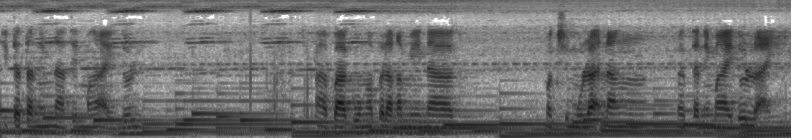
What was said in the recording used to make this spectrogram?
itatanim natin mga idol. Ah, bago nga pala kami nag magsimula ng nagtanim mga idol ay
